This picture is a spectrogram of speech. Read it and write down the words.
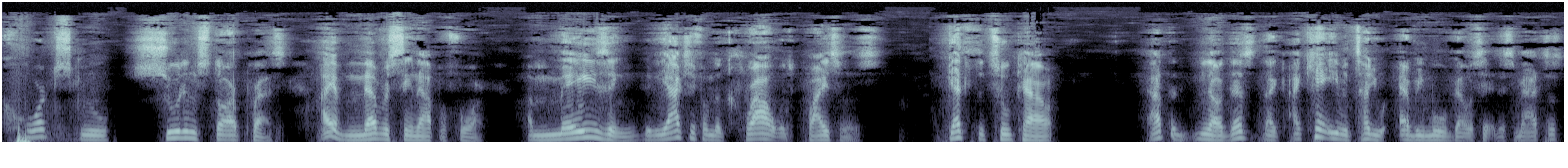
corkscrew shooting star press. I have never seen that before. Amazing. The reaction from the crowd was priceless. Gets the two count. After, you know, there's like, I can't even tell you every move that was hit in this match. Just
